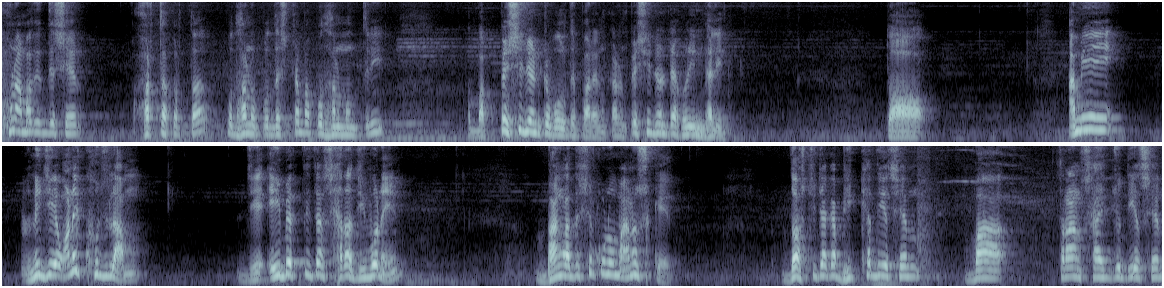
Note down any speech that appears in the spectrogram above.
এখন আমাদের দেশের হর্তাকর্তা, প্রধান উপদেষ্টা বা প্রধানমন্ত্রী বা প্রেসিডেন্টও বলতে পারেন, কারণ প্রেসিডেন্ট এখন ইনভ্যালিড তো আমি নিজে অনেক খুঁজলাম যে এই ব্যক্তি তার সারা জীবনে বাংলাদেশের কোনো মানুষকে দশটি টাকা ভিক্ষা দিয়েছেন বা ত্রাণ সাহায্য দিয়েছেন।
